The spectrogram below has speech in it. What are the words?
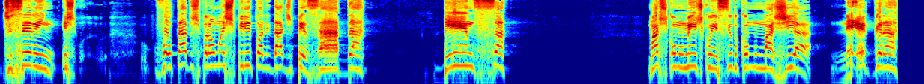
de serem voltados para uma espiritualidade pesada, densa, mais comumente conhecido como magia negra.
